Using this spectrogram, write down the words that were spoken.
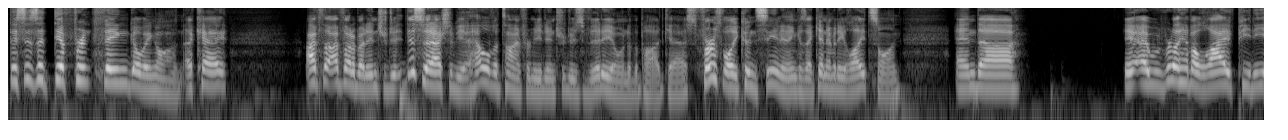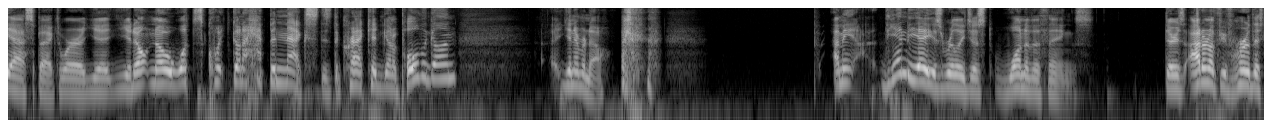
This is a different thing going on, okay? I've thought, I've thought about introducing. This would actually be a hell of a time for me to introduce video into the podcast. First of all, you couldn't see anything because I can't have any lights on, and uh, it, would really have a live PD aspect where you you don't know what's quite gonna happen next. Is the crackhead gonna pull the gun? You never know. I mean, the NBA is really just one of the things. There's I don't know if you've heard this.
